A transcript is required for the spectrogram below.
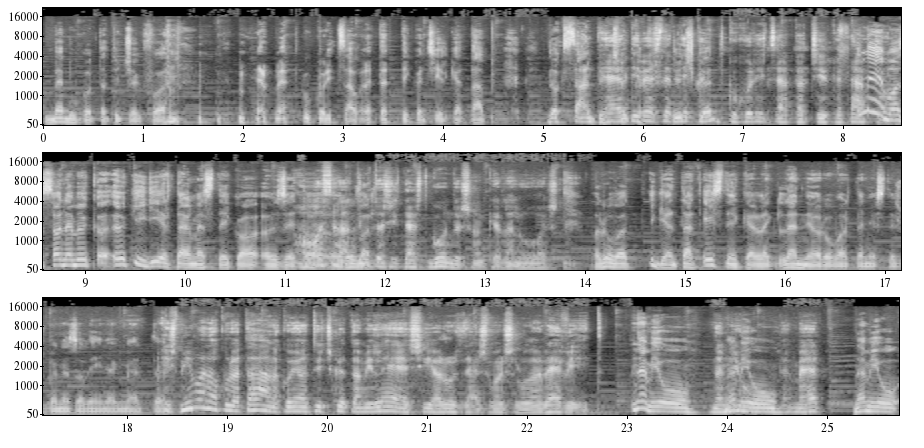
bebukott a tücsökfarm. mert, mert kukoricával etették a csirketáp Eltévesztették tücsköt. kukoricát a csirketáppal. Nem az, hanem ők, ők így értelmezték a, azért A a, rovar, utasítást gondosan kell elolvasni. a rovar. Igen, tehát észnél kell lenni a rovartenyésztésben ez a lényeg, mert És mi van akkor, ha találnak olyan tücsköt, ami leesi a rozsdás vasról a revét? Nem jó, Nem, nem jó, jó Mert nem jó.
